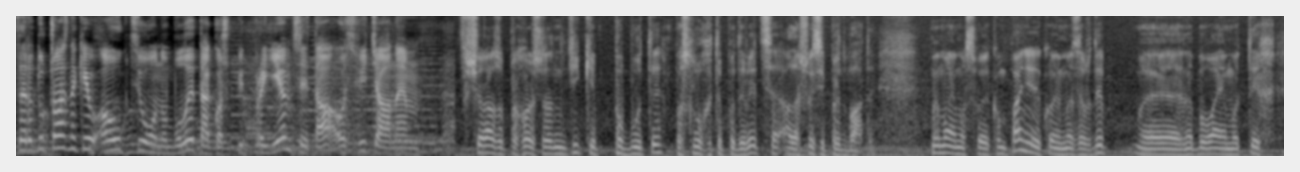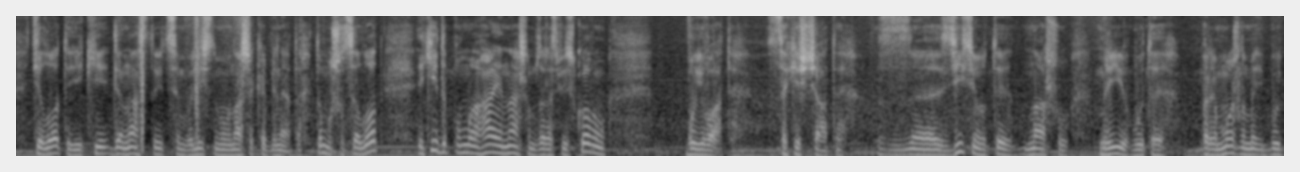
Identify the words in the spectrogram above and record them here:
Серед учасників аукціону були також підприємці та освітяни. Щоразу приходиш не тільки побути, послухати, подивитися, але щось і придбати. Ми маємо свою компанію, якою ми завжди е, набуваємо тих ті лоти, які для нас стають символічними в наших кабінетах. Тому що це лот, який допомагає нашим зараз військовим воювати, захищати, е, здійснювати нашу мрію бути переможними і будь-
